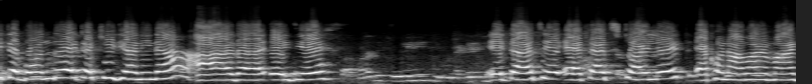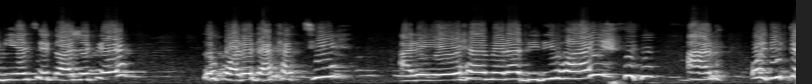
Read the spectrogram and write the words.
এটা বন্ধ, এটা কি জানি না। আর এই যে এটা আছে অ্যাটাচ টয়লেট এখন আমার মা গিয়েছে টয়লেটে তো পরে দেখাচ্ছি। আর, এ হ্যাঁ মেরা দিদি ভাই। আর ওই দিকটা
